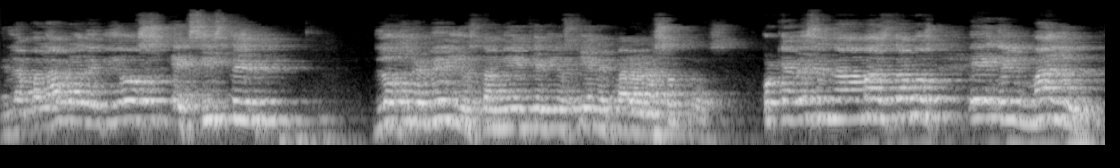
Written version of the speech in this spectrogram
En la palabra de Dios existen los remedios también que Dios tiene para nosotros, porque a veces nada más damos eh, el mal,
